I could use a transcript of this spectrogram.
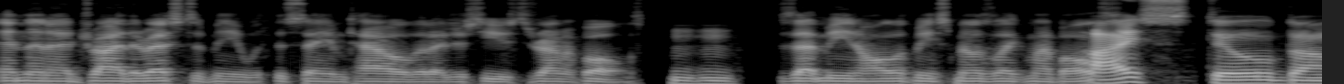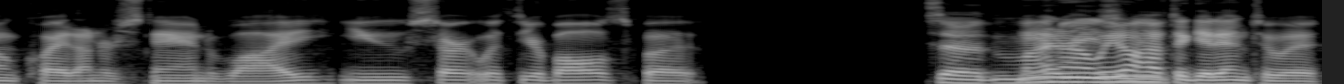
and then I dry the rest of me with the same towel that I just used to dry my balls. Mm-hmm. Does that mean all of me smells like my balls? I still don't quite understand why you start with your balls, but so my you know, we don't have to get into it.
